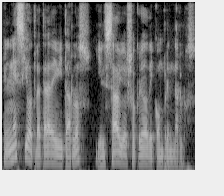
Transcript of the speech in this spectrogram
El necio tratará de evitarlos y el sabio yo creo de comprenderlos.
